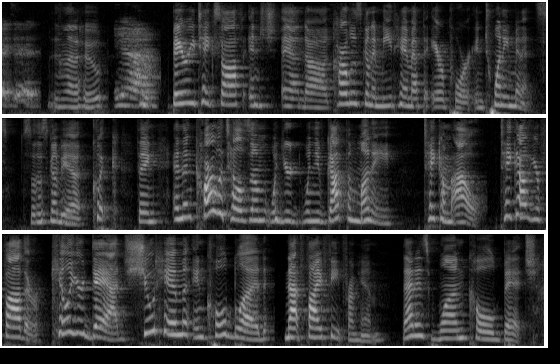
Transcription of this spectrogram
I did. Isn't that a hoot? Yeah. Barry takes off, and sh- and uh, Carla's going to meet him at the airport in 20 minutes. So this is going to be a quick thing. And then Carla tells him, when you're when you've got the money, take him out. Take out your father, kill your dad, shoot him in cold blood, not five feet from him. That is one cold bitch.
